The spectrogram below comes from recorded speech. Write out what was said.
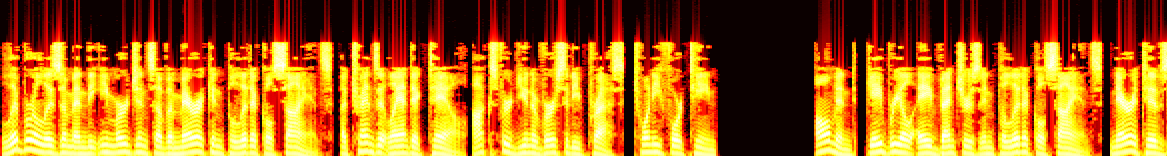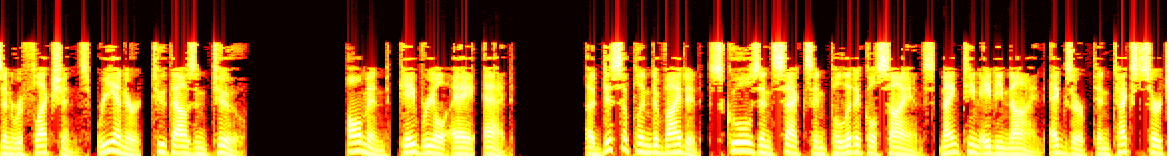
Liberalism and the Emergence of American Political Science, A Transatlantic Tale Oxford University Press, 2014 Almond, Gabriel A. Ventures in Political Science, Narratives and Reflections, Rienner, 2002 Almond, Gabriel A., ed. A Discipline Divided, Schools and Sects in Political Science 1989 excerpt and text search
